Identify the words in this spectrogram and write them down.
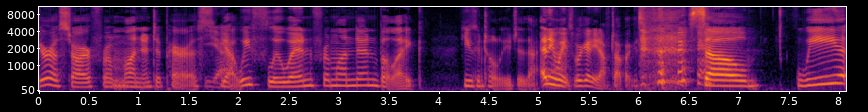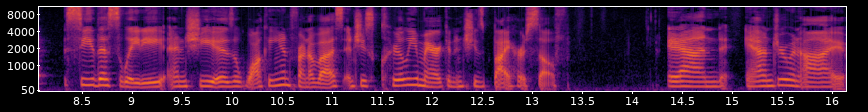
Eurostar from London to Paris. Yeah. Mm-hmm. Yeah. we flew in from London, but like you can totally do that. Anyways, we're getting off topic. so we see this lady and she is walking in front of us and she's clearly American and she's by herself. And Andrew and I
